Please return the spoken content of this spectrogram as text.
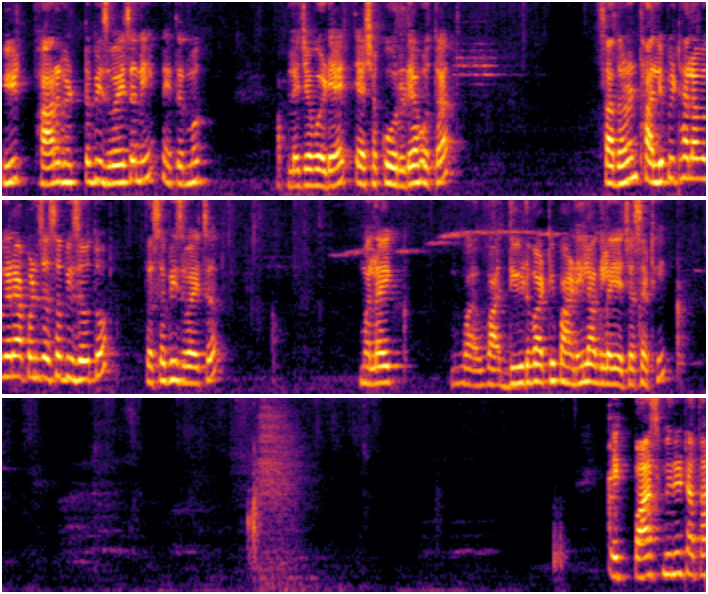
पीठ फार घट्ट भिजवायचं नाही नाहीतर मग आपल्या ज्या वड्या आहेत त्या अशा कोरड्या होतात. साधारण थालीपीठाला वगैरे आपण जसं भिजवतो तसं भिजवायचं. मला एक वा वा दीड वाटी पाणी लागलं याच्यासाठी. एक पाच मिनिट आता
